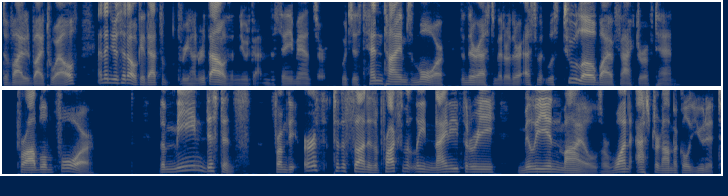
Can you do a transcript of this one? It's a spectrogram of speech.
divided by 12. And then you said, oh, okay, that's 300,000. You would gotten the same answer, which is 10 times more than their estimate, or their estimate was too low by a factor of 10. Problem 4. The mean distance from the Earth to the Sun is approximately 93 million miles, or one astronomical unit.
